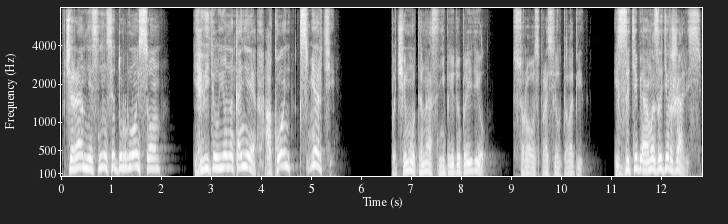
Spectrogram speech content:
«Вчера мне снился дурной сон. Я видел ее на коне, а конь к смерти». «Почему ты нас не предупредил?» — сурово спросил Пелопит. «Из-за тебя мы задержались».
